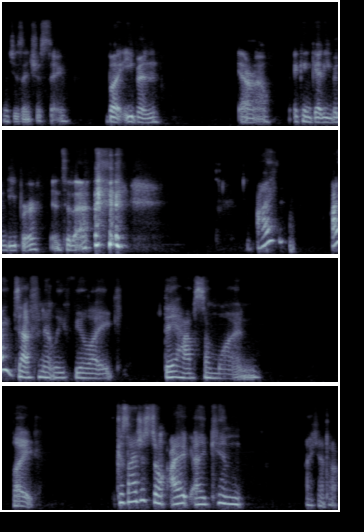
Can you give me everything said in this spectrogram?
which is interesting. But even i don't know it can get even deeper into that I I definitely feel like they have someone like because I just don't I I can I can't talk.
